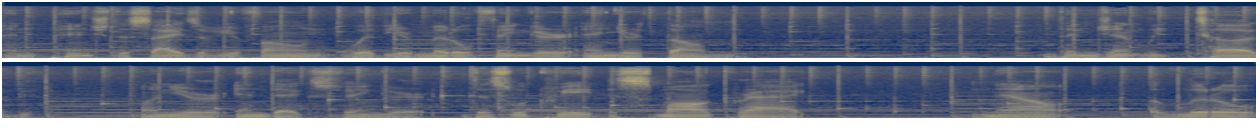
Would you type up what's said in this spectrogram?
and pinch the sides of your phone with your middle finger and your thumb. Then gently tug on your index finger. This will create a small crack. Now a little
